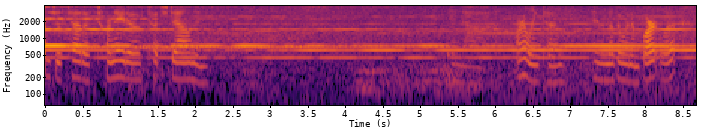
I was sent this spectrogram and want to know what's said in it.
We just had a tornado touch down in in uh, Arlington and another one in Bartlett.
